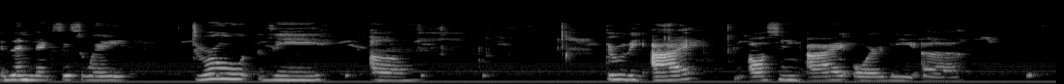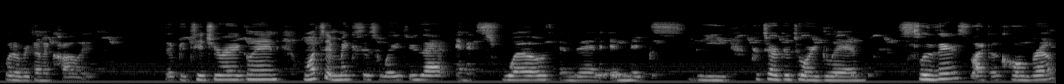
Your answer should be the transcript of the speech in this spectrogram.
and then makes its way through the um, through the eye, the all-seeing eye, or the uh, what are we gonna call it? The pituitary gland. Once it makes its way through that and it swells, and then it makes the pituitary gland slithers like a cobra.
